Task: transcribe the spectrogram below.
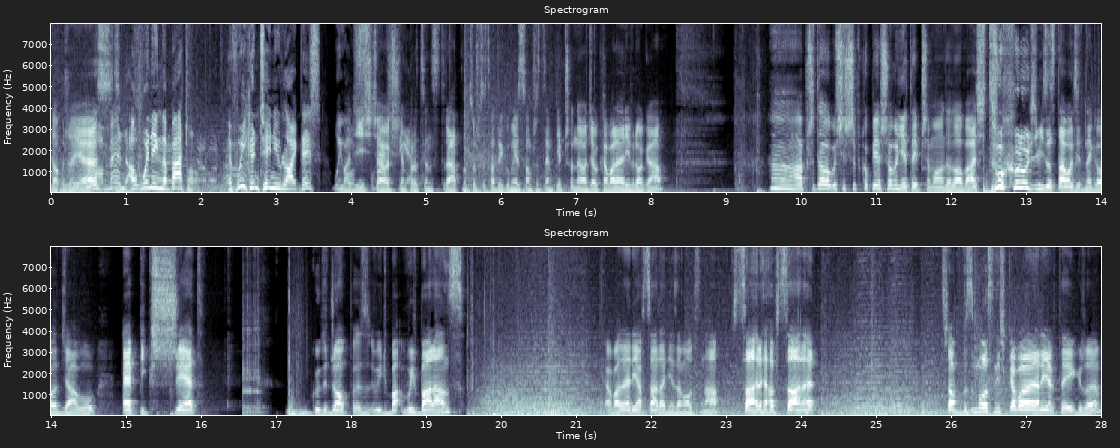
dobrze jest. If we continue like this, we will smash the enemy. 28% strat. No cóż, te straty gumie są przez ten pieprzony oddział kawalerii wroga. A, przydałoby się szybko pierwszą linię tej przemodelować. Dwóch ludzi mi zostało z jednego oddziału. Epic shit. Good job with, ba with balance. Kawaleria wcale nie za mocna. Wcale, a wcale. Trzeba wzmocnić kawalerię w tej grze,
